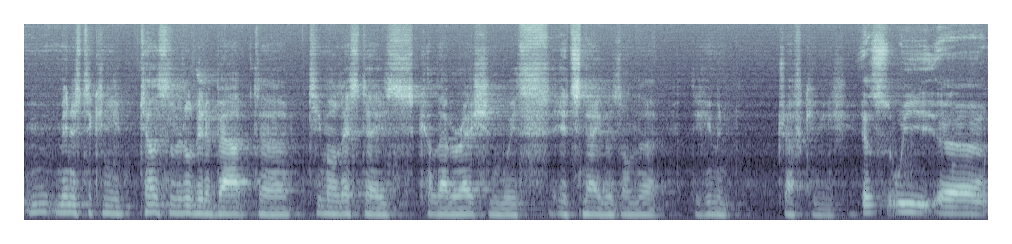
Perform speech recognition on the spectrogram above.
Minister, can you tell us a little bit about uh, Timor-Leste's collaboration with its neighbours on the, the human trafficking issue? Yes, we, uh,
